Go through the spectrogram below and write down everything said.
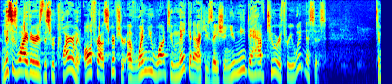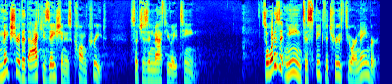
And this is why there is this requirement all throughout Scripture of when you want to make an accusation, you need to have two or three witnesses to make sure that the accusation is concrete, such as in Matthew 18. So, what does it mean to speak the truth to our neighbor?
